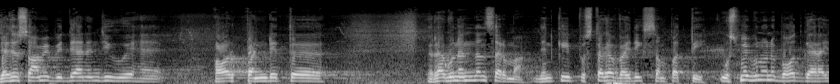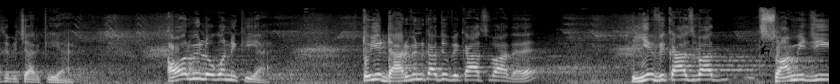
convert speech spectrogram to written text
जैसे स्वामी विद्यानंद जी हुए हैं और पंडित रघुनंदन शर्मा, जिनकी पुस्तक है वैदिक संपत्ति, उसमें भी उन्होंने बहुत गहराई से विचार किया है। और भी लोगों ने किया है। तो ये डार्विन का जो विकासवाद है, ये विकासवाद स्वामी जी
